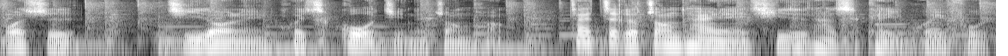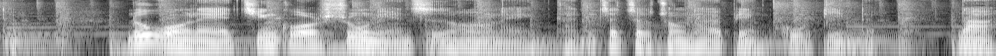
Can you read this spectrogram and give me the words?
或是肌肉呢，会是过紧的状况。在这个状态呢，其实它是可以恢复的。如果呢，经过数年之后呢，可能在这个状态会变固定的，那。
